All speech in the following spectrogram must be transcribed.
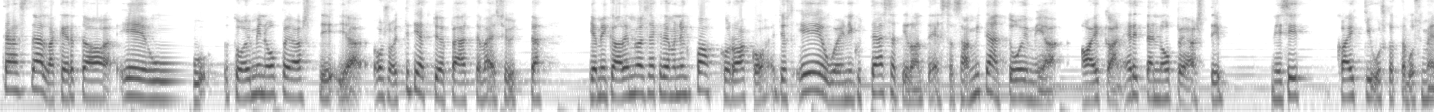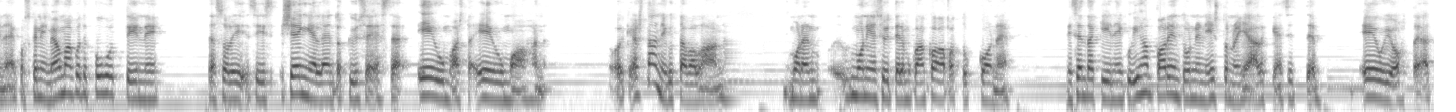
tässä tällä kertaa EU toimi nopeasti ja osoitti tiettyä päättäväisyyttä – ja mikä oli myös ehkä tämmöinen niin pakkorako, että jos EU ei niin kuin tässä tilanteessa saa mitään toimia aikaan erittäin nopeasti, niin sitten kaikki uskottavuus menee, koska nimenomaan kuten puhuttiin, niin tässä oli siis Schengen-lento kyseessä EU-maasta EU-maahan oikeastaan niin kuin tavallaan monen, monien syytteiden mukaan kaapattu kone. Niin sen takia niin kuin ihan parin tunnin istunnon jälkeen sitten EU-johtajat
